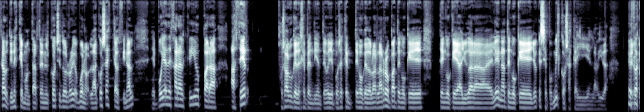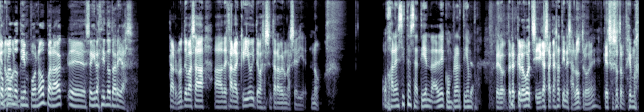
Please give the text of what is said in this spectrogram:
claro, tienes que montarte en el coche y todo el rollo. Bueno, la cosa es que al final eh, voy a dejar al crío para hacer pues algo que dejé pendiente. Oye, pues es que tengo que doblar la ropa, tengo que, tengo que ayudar a Elena, tengo que, yo qué sé, pues mil cosas que hay en la vida. Pero Estás que no- comprando tiempo, ¿no? Para eh, seguir haciendo tareas. Claro, no te vas a, a dejar al crío y te vas a sentar a ver una serie. No. Ojalá exista esa tienda ¿eh? de comprar tiempo. Pero, pero es que luego si llegas a casa tienes al otro, ¿eh? Que eso es otro tema.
